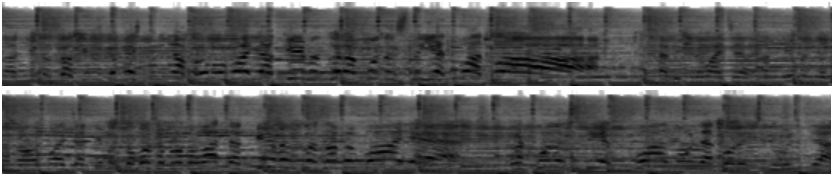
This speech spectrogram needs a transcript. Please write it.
на Кименко Кименка м'яч прийняв, пробиває, Кименко рахунок стає 2-2. Відкривається Кименко на правопальці, Кименко може пробивати, Кименко забиває. Рахунок стає 2-0 на користь гульця.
